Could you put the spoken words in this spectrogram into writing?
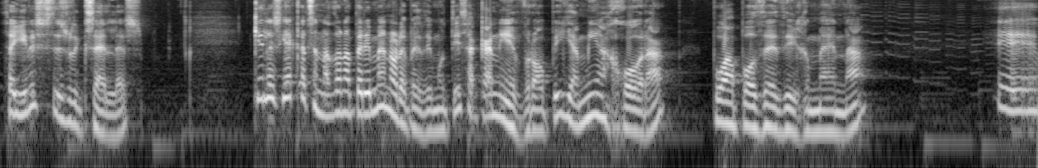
θα γυρίσει στις Βρυξέλλες και λες για κάτσε να δω να περιμένω ρε παιδί μου τι θα κάνει η Ευρώπη για μια χώρα που αποδεδειγμένα ε,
